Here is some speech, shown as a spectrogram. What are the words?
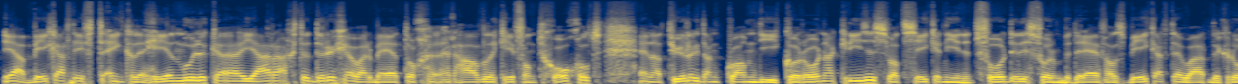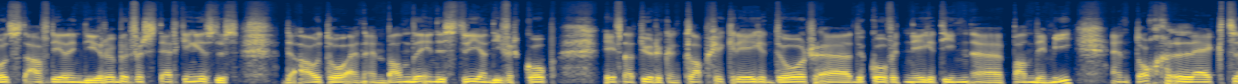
Ja, Bekaert heeft enkele heel moeilijke jaren achter de rug, waarbij het toch herhaaldelijk heeft ontgoocheld. En natuurlijk, dan kwam die coronacrisis, wat zeker niet in het voordeel is voor een bedrijf als Bekaert, waar de grootste afdeling die rubberversterking is, dus de auto- en, en bandenindustrie en die verkoop heeft natuurlijk een klap gekregen door uh, de COVID-19-pandemie. en toch lijkt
